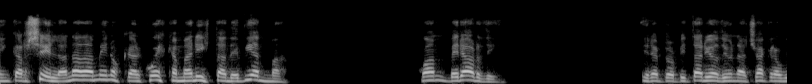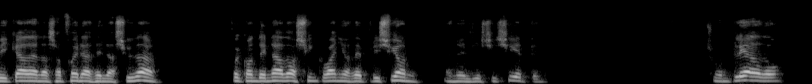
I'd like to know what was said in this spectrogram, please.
encarcela nada menos que al juez camarista de Viedma, Juan Berardi. Era el propietario de una chacra ubicada en las afueras de la ciudad. Fue condenado a cinco años de prisión en el 17. Su empleado,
